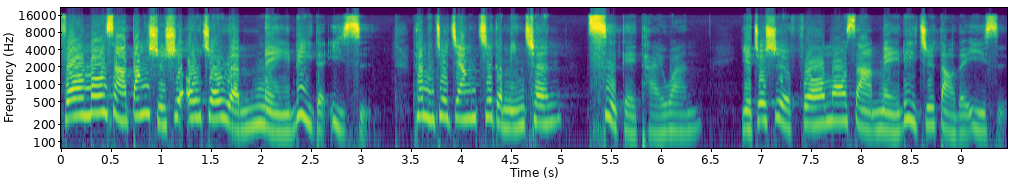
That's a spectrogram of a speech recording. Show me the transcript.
Formosa 当时是欧洲人美丽的意思，他们就将这个名称赐给台湾，也就是 Formosa 美丽之岛的意思。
